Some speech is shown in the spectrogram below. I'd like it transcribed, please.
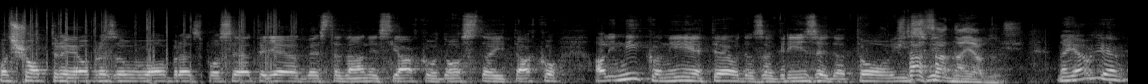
od šotre, obrazov u obraz, posle ateljeja 212, jako dosta i tako, ali niko nije teo da zagrize, da to... i Šta svi- sad najavljaš? Najavljujem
